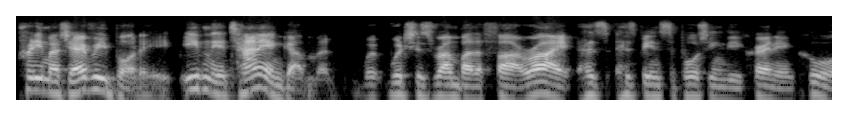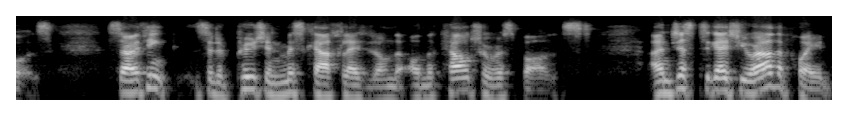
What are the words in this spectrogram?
pretty much everybody, even the Italian government, which is run by the far right, has has been supporting the Ukrainian cause. So I think sort of Putin miscalculated on the on the cultural response. And just to go to your other point,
